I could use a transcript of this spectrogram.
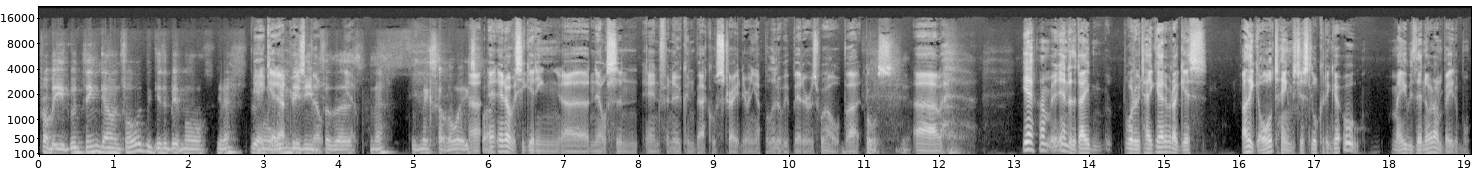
Probably a good thing going forward to get a bit more, you know, yeah, more get wind in him for the, yep. you know, the next couple of weeks. Uh, and, and, obviously, getting uh, Nelson and Finucane back will straighten everything up a little bit better as well. But of course, yeah. Uh, yeah, um, at the end of the day, what do we take out of it? I guess I think all teams just look at it and go, "Oh, maybe they're not unbeatable,"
